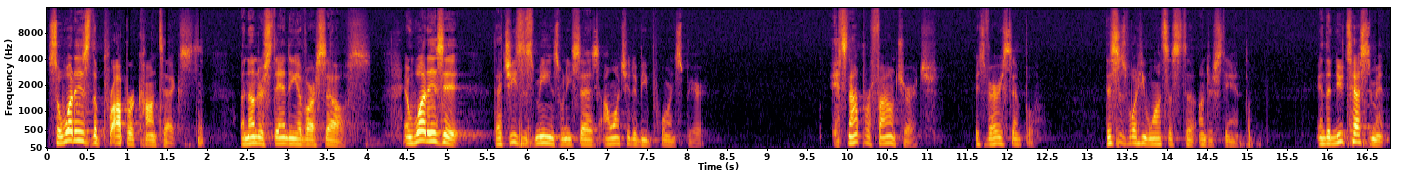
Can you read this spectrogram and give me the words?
So, what is the proper context, an understanding of ourselves? And what is it that Jesus means when he says, I want you to be poor in spirit? It's not profound, church. It's very simple. This is what he wants us to understand. In the New Testament,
